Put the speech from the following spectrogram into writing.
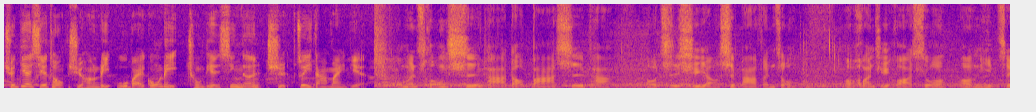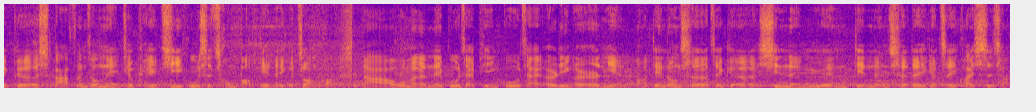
全电协同，续航力五百公里，充电性能是最大卖点。我们从十趴到八十趴，哦，只需要十八分钟。哦，换句话说，哦，你这个十八分钟内就可以几乎是充饱电的一个状况。那我们内部在评估，在二零二二年，哦，电动车这个新能源电能车的一个这一块市场，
